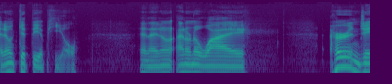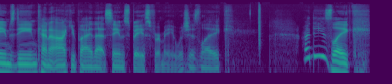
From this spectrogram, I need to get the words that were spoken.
I don't get the appeal, and I don't I don't know why. Her and James Dean kind of occupy that same space for me, which is like, are these like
